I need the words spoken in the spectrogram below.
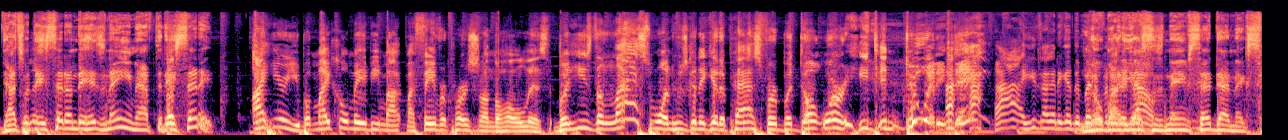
that's what they said under his name after they said it. I hear you, but Michael may be my, my favorite person on the whole list. But he's the last one who's going to get a pass for. But don't worry, he didn't do anything. He's not gonna get the benefit Nobody of the doubt. else's name said that next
